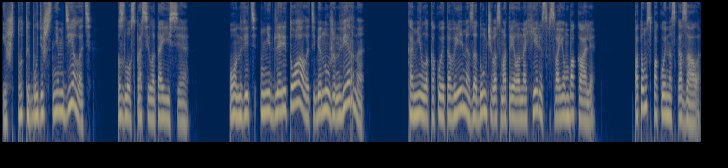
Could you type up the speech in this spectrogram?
«И что ты будешь с ним делать?» — зло спросила Таисия. «Он ведь не для ритуала тебе нужен, верно?» Камила какое-то время задумчиво смотрела на Херес в своем бокале. Потом спокойно сказала.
